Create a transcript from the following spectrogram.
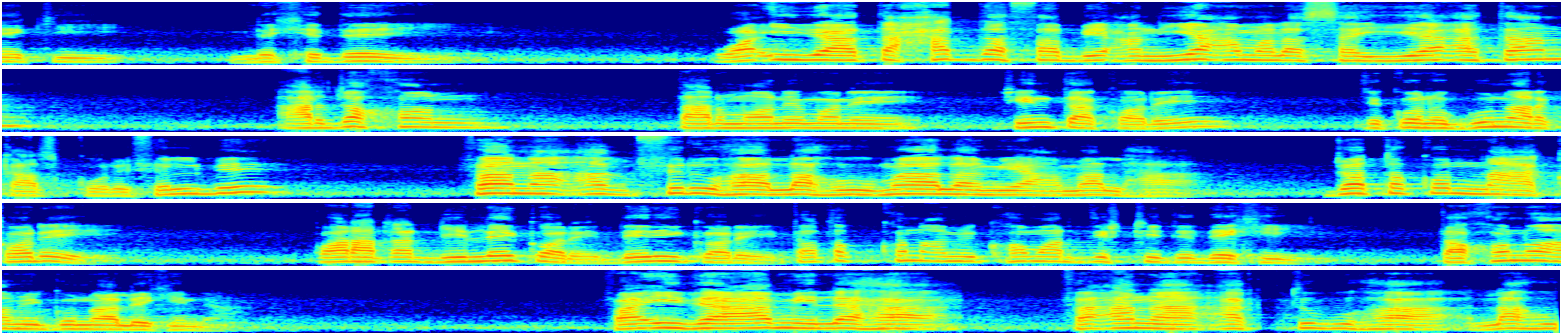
নেকি লিখে দেই। ওয়া তাহাদ্দাসা বে আনিয়া আমালা সাইয়া আতান আর যখন তার মনে মনে চিন্তা করে যে কোনো গুনার কাজ করে ফেলবে, ফানা আকফিরুহা লাহু মা আলাম ইয়া যতক্ষণ না করে, করাটা ডিলে করে, দেরি করে, ততক্ষণ আমি ক্ষমার দৃষ্টিতে দেখি, তখনও আমি গুণা লিখি না। ফাইদা আমি লাহা ফানা আক্তুবুহা লাহু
